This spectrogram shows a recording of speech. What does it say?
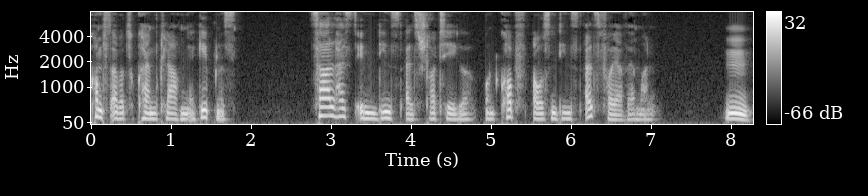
kommst aber zu keinem klaren Ergebnis. Zahl heißt Innendienst als Stratege und Kopf Außendienst als Feuerwehrmann. Hm,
